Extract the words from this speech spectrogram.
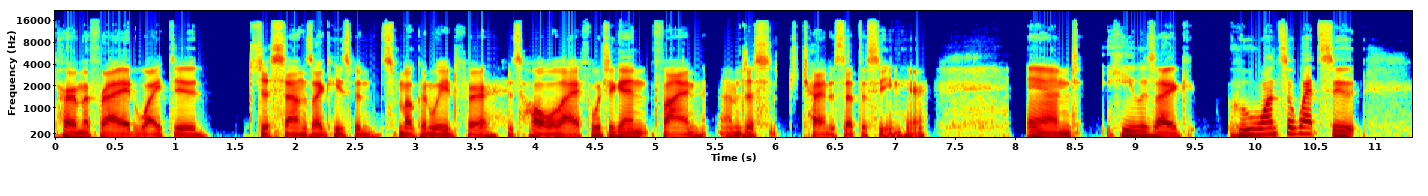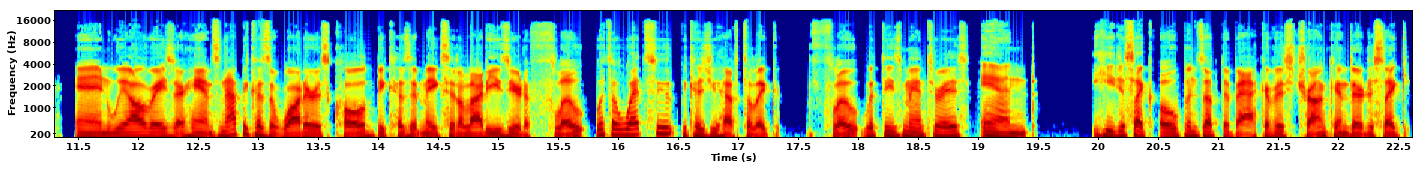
perma-fried white dude. Just sounds like he's been smoking weed for his whole life, which again, fine. I'm just trying to set the scene here. And he was like, "Who wants a wetsuit?" And we all raise our hands, not because the water is cold, because it makes it a lot easier to float with a wetsuit because you have to like float with these manta rays. And he just like opens up the back of his trunk and they're just like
